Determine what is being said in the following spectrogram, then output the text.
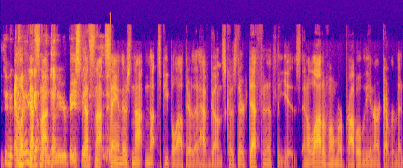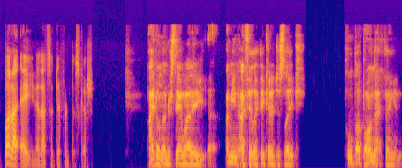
You know, And look, that's not- down in your basement. That's not saying there's not nuts people out there that have guns, because there definitely is, and a lot of them are probably in our government. But I, hey, you know, that's a different discussion. I don't understand why they. Uh, I mean, I feel like they could have just like pulled up on that thing and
